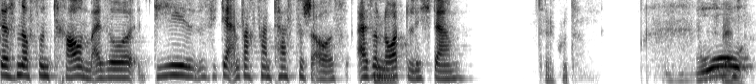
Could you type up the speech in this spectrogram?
Das ist noch so ein Traum. Also, die sieht ja einfach fantastisch aus. Also hm. Nordlichter. Sehr gut. Wo Sven.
